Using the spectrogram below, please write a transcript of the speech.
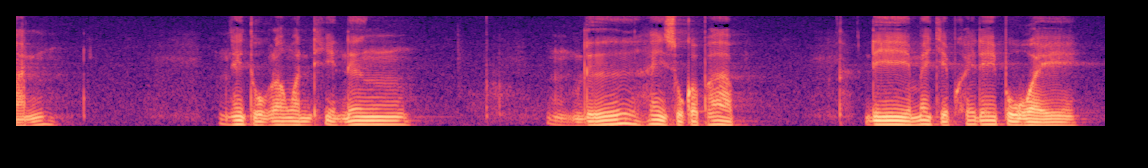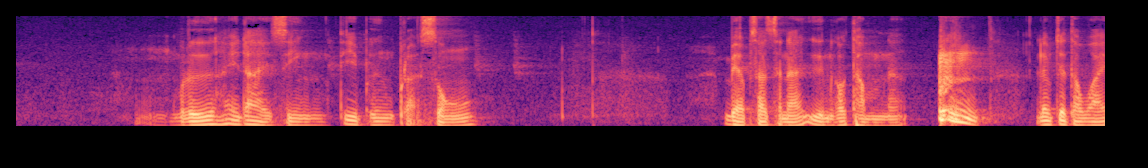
าน ให้ถูกรางวัลที่หนึ่ง หรือให้สุขภาพ ดีไม่เจ็บไข้ได้ป่วย หรือให้ได้สิ่งที่พึงประสงค์ แบบศาสนาอื่นเขาทำนะ แล้วจะถวาย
